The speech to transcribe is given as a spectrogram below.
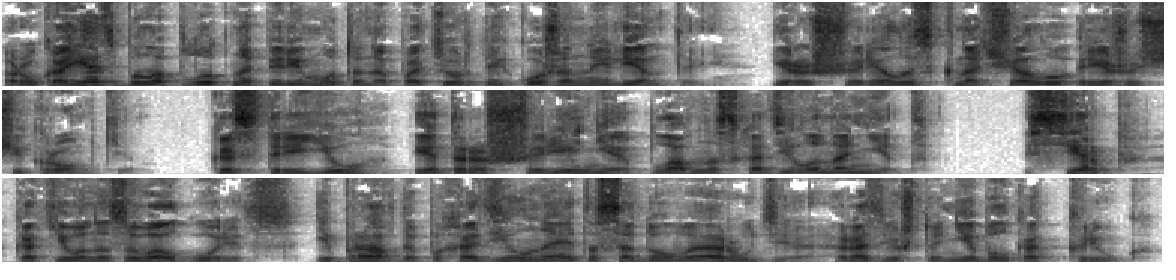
Рукоять была плотно перемотана потертой кожаной лентой и расширялась к началу режущей кромки. К острию это расширение плавно сходило на нет. Серп, как его называл Горец, и правда походил на это садовое орудие, разве что не был как крюк.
